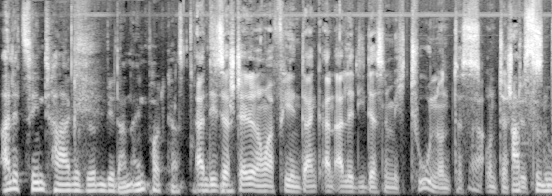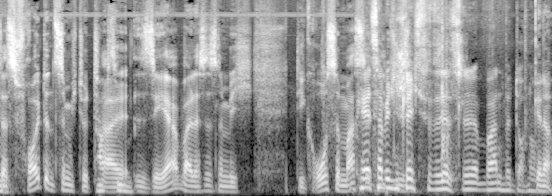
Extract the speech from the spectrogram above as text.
Alle zehn Tage würden wir dann einen Podcast An dieser Stelle nochmal vielen Dank an alle, die das nämlich tun und das unterstützen. absolut. Das freut uns nämlich total Absolut. sehr, weil das ist nämlich die große Masse. Okay, jetzt habe ich die- ein schlechtes Gesetz. Waren wir doch noch Genau,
